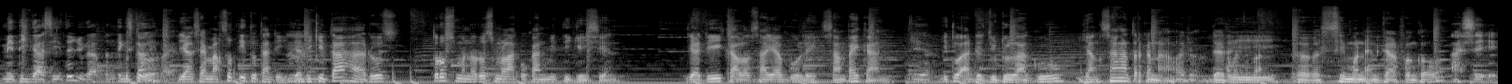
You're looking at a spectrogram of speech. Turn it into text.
mitigasi itu juga penting sekali Betul. Pak. ya? Yang saya maksud itu tadi. Jadi Hmm. kita harus terus-menerus melakukan mitigation. Jadi kalau saya boleh sampaikan, Iya. itu ada judul lagu yang sangat terkenal Waduh, dari eh, Simon and Garfunkel. Asik.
